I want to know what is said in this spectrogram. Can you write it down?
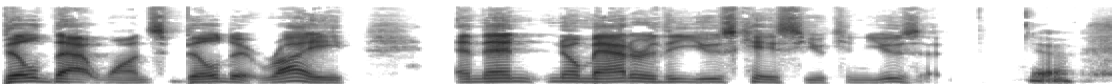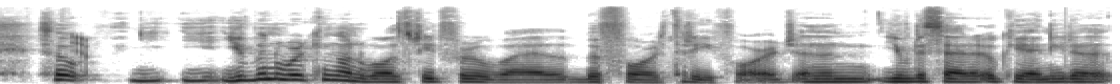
Build that once, build it right, and then no matter the use case, you can use it. Yeah. So yeah. Y- you've been working on Wall Street for a while before 3Forge, and then you've decided, okay, I need to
